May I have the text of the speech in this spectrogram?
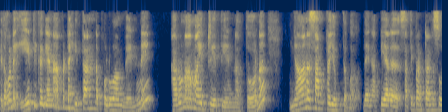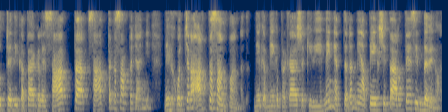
එතකොට ඒ ටික ගැන අපිට හිතන්න පුළුවන් වෙන්නේ කරුණා මෛත්‍රිය තියෙන්නත් ඕන ඥාන සංප්‍රයුක්ත බව. දැන් අපි අර සතිපට්ඨාන සූත්‍රයේදී කතා කළේ සාත්ත සාත්තක සම්පජඤ්ඤය. මේක කොච්චර අර්ථ සම්පන්නද? මේක මේක ප්‍රකාශ කිරීමෙන් ඇත්තට මේ අපේක්ෂිත අර්ථය සිද්ධ වෙනවා.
